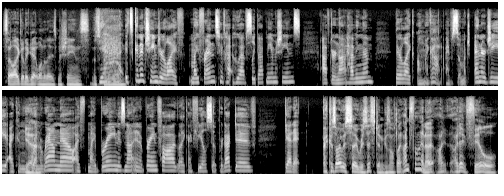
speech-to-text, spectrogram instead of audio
so I got to get one of those machines Yeah, it's gonna change your life. My friends who've ha- who have sleep apnea machines, after not having them, they're like, "Oh my god, I have so much energy. I can Yeah. run around now. I my brain is not in a brain fog. Like I feel so productive." Get it? Uh, because I was so resistant because I was like, I'm fine. I, I, I don't feel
